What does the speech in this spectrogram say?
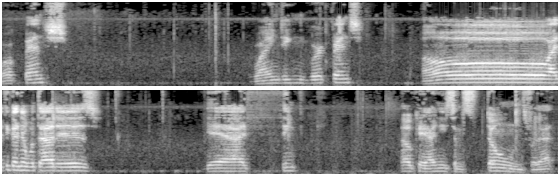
workbench, grinding workbench. Oh, I think I know what that is. Yeah, I think. Okay, I need some stones for that.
